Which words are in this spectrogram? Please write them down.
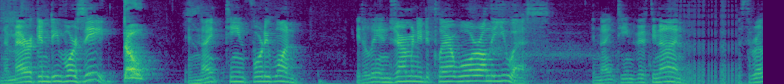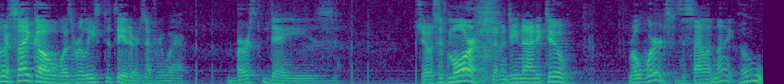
an American divorcee. Dope. In 1941, Italy and Germany declare war on the U.S. In 1959, the thriller Psycho was released to theaters everywhere. Birthdays. Joseph Mohr, 1792, wrote words to the Silent Night. Oh.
